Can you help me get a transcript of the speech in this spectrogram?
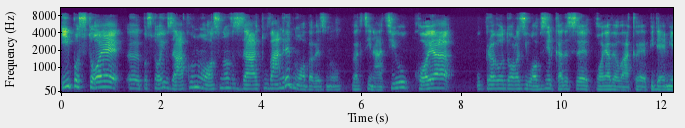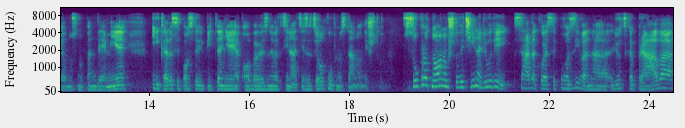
I postoje, e, postoji u zakonu osnov za tu vanrednu obaveznu vakcinaciju koja upravo dolazi u obzir kada se pojave ovakve epidemije, odnosno pandemije i kada se postavi pitanje obavezne vakcinacije za celokupno stanovništvo. Suprotno onom što većina ljudi sada koja se poziva na ljudska prava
